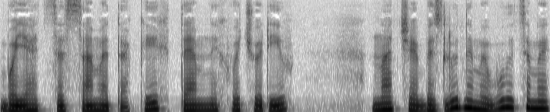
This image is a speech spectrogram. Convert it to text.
бояться саме таких темних вечорів, наче безлюдними вулицями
